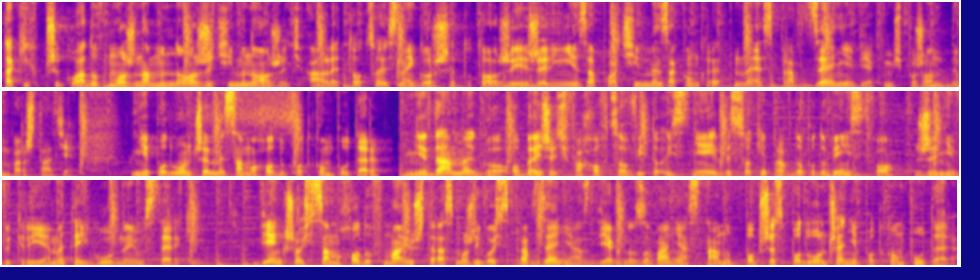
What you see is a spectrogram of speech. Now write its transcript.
Takich przykładów można mnożyć i mnożyć, ale to, co jest najgorsze, to to, że jeżeli nie zapłacimy za konkretne sprawdzenie w jakimś porządnym warsztacie, nie podłączymy samochodu pod komputer, nie damy go obejrzeć fachowcowi, to istnieje wysokie prawdopodobieństwo, że nie wykryjemy tej głównej usterki. Większość samochodów ma już teraz możliwość sprawdzenia, zdiagnozowania stanu poprzez podłączenie pod komputer.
